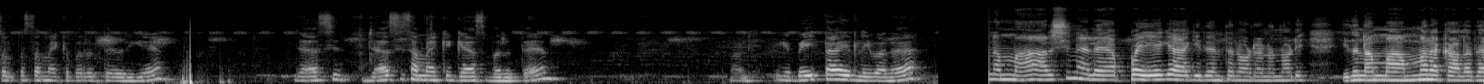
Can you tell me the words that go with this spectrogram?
ಸ್ವಲ್ಪ ಸಮಯಕ್ಕೆ ಬರುತ್ತೆ ಅವರಿಗೆ. ಜಾಸ್ತಿ ಜಾಸ್ತಿ ಸಮಯಕ್ಕೆ ಗ್ಯಾಸ್ ಬರುತ್ತೆ. ನೋಡಿ, ಈಗ ಬೇಯ್ತಾ ಇರಲಿ ಇವಾಗ. ನಮ್ಮ ಅರಿಶಿನ ಎಲೆ ಅಪ್ಪ ಹೇಗೆ ಆಗಿದೆ ಅಂತ ನೋಡೋಣ. ನೋಡಿ, ಇದು ನಮ್ಮ ಅಮ್ಮನ ಕಾಲದ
